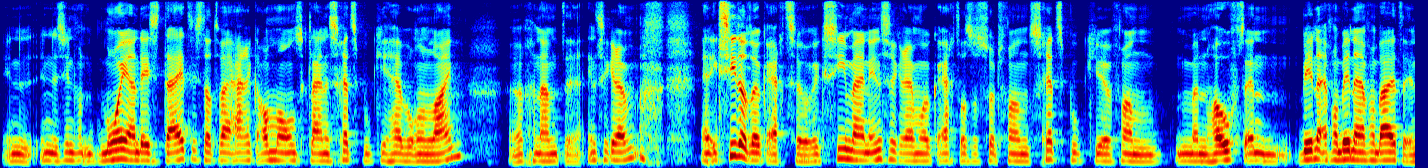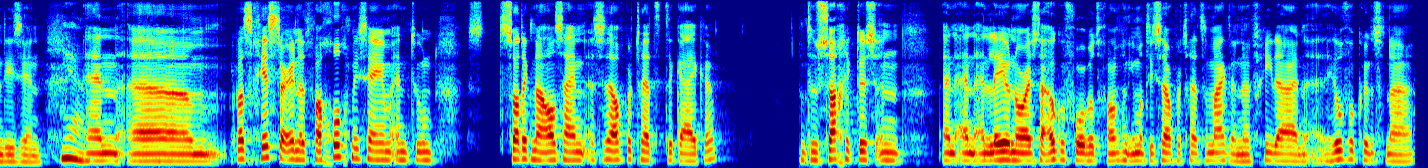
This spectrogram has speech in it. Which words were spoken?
In in de zin van het mooie aan deze tijd is dat wij eigenlijk allemaal ons kleine schetsboekje hebben online. Uh, genaamd uh, Instagram. en ik zie dat ook echt zo. Ik zie mijn Instagram ook echt als een soort van schetsboekje van mijn hoofd en binnen, van binnen en van buiten in die zin. Ja. En um, ik was gisteren in het Van Gogh Museum en toen zat ik naar al zijn zelfportretten te kijken. En toen zag ik dus een. En, en, en Leonor is daar ook een voorbeeld van, van iemand die zelfportretten maakt. En Frida en heel veel kunstenaars,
